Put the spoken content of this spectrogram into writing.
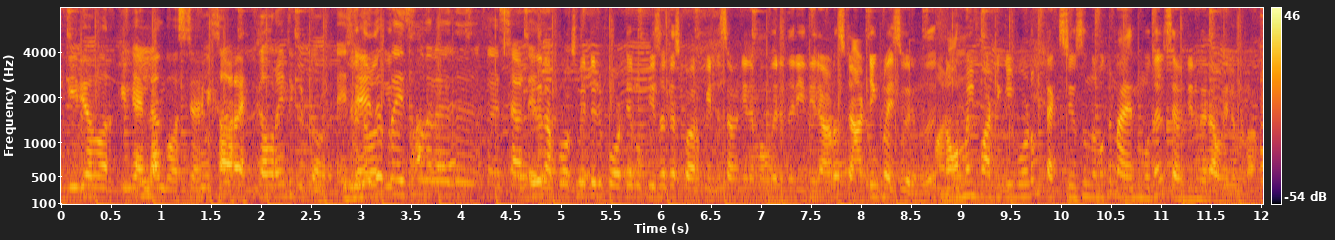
ഇന്റീരിയർ വർക്കിന്റെ എല്ലാം കോസ്റ്റ് കവറേജ് കിട്ടും അപ്രോക്സിമേറ്റ് ഒരു ഫോർട്ടി റുപ്പീസ് ഒക്കെ സ്ക്വയർ ഫീറ്റ് സെവന്റീൻ എം വരുന്ന രീതിയിലാണ് സ്റ്റാർട്ടിംഗ് പ്രൈസ് വരുന്നത്. നോർമൽ പാർട്ടിക്കൽ ബോർഡും ടെക്സ്റ്റൈൽസും നമുക്ക് നയൻ മുതൽ സെവന്റീൻ വരെ അവൈലബിൾ ആണ്.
